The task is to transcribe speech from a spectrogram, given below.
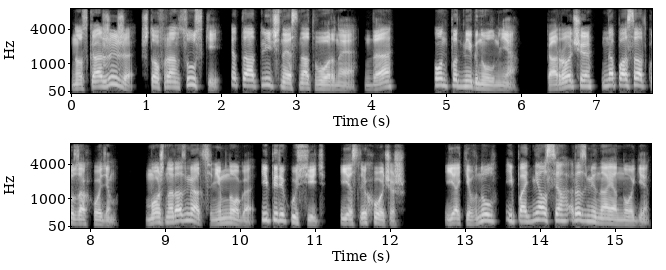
«Но скажи же, что французский — это отличное снотворное, да?» Он подмигнул мне. «Короче, на посадку заходим. Можно размяться немного и перекусить, если хочешь». Я кивнул и поднялся, разминая ноги.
